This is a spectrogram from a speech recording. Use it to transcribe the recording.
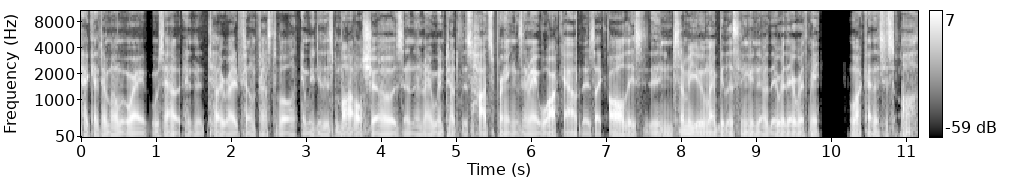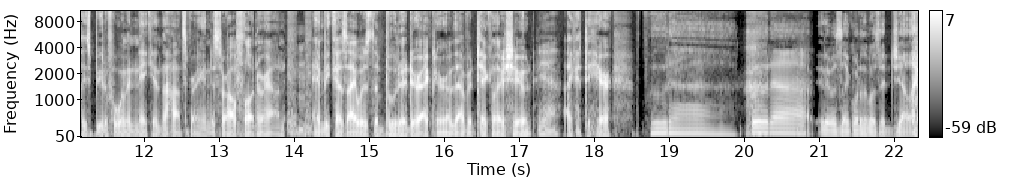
I got to a moment where I was out in the Telluride Film Festival and we did this model shows, and then I went out to this hot springs and I walk out and there's like all these. And some of you might be listening, you know, they were there with me. Walk out and it's just all these beautiful women naked in the hot spring and just they're all floating around. And because I was the Buddha director of that particular shoot, yeah. I got to hear Buddha, Buddha. And it was like one of the most angelic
